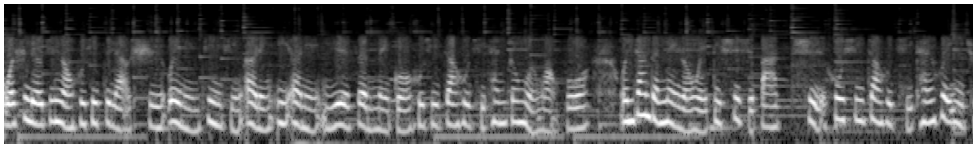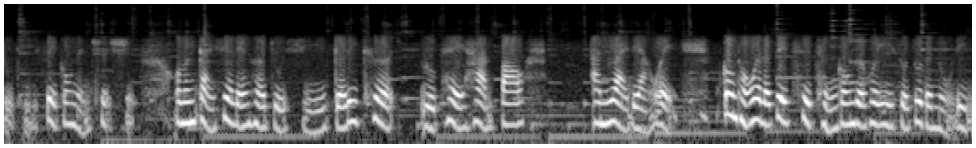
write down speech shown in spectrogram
我是刘金荣呼吸治疗师，为您进行二零一二年一月份美国呼吸照护期刊中文网播。文章的内容为第四十八次呼吸照护期刊会议主题肺功能测试。我们感谢联合主席格利克·鲁佩和包安瑞两位，共同为了这次成功的会议所做的努力。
